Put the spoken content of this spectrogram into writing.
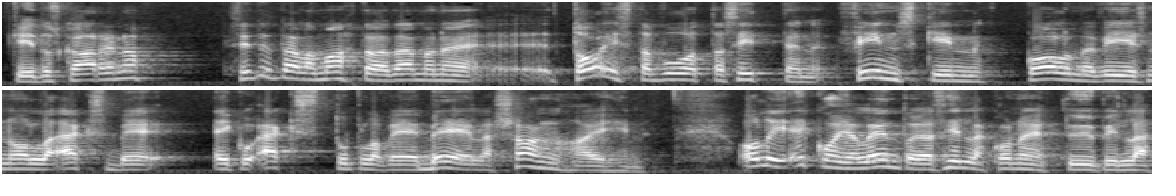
Kiitos Karina. Sitten täällä mahtava tämmönen toista vuotta sitten Finskin 350XB, ei kun XWB Shanghaihin. Oli ekoja lentoja sillä konetyypillä.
